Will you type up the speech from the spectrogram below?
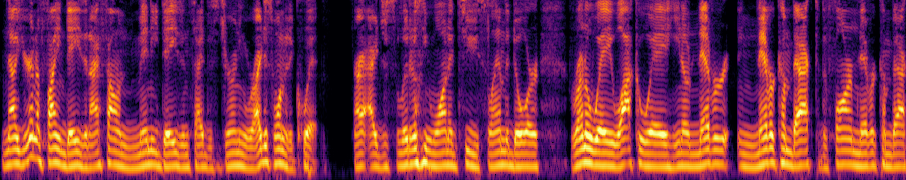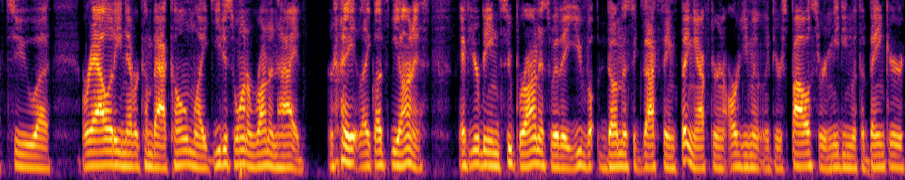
Now you're going to find days and i found many days inside this journey where i just wanted to quit I just literally wanted to slam the door, run away, walk away, you know, never, never come back to the farm, never come back to uh, reality, never come back home. Like you just want to run and hide, right? Like, let's be honest. If you're being super honest with it, you've done this exact same thing after an argument with your spouse or a meeting with a banker.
